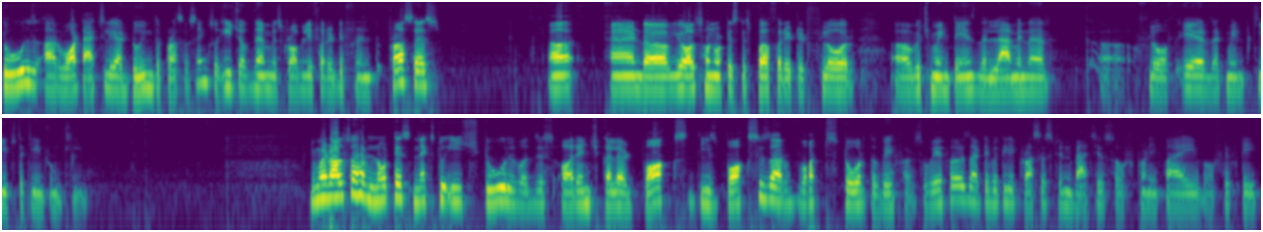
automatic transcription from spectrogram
tools are what actually are doing the processing. So each of them is probably for a different process. Uh, and uh, you also notice this perforated floor which maintains the laminar Uh, flow of air that keeps the clean room clean. You might also have noticed next to each tool was this orange colored box. These boxes are what store the wafer. So, wafers are typically processed in batches of 25 or 50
